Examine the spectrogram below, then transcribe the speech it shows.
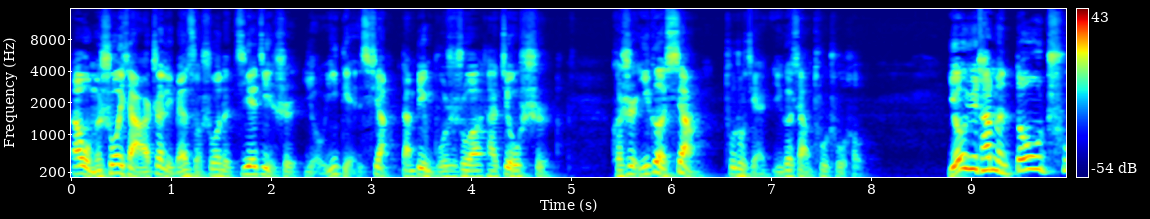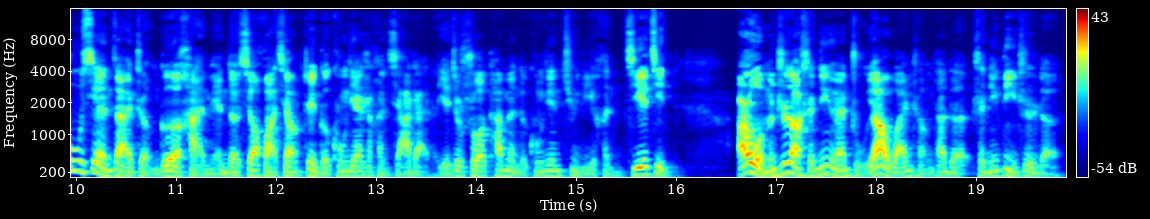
那我们说一下啊，这里边所说的接近是有一点像，但并不是说它就是。可是一个像突触前，一个像突触后。由于它们都出现在整个海绵的消化腔，这个空间是很狭窄的，也就是说它们的空间距离很接近。而我们知道，神经元主要完成它的神经递质的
